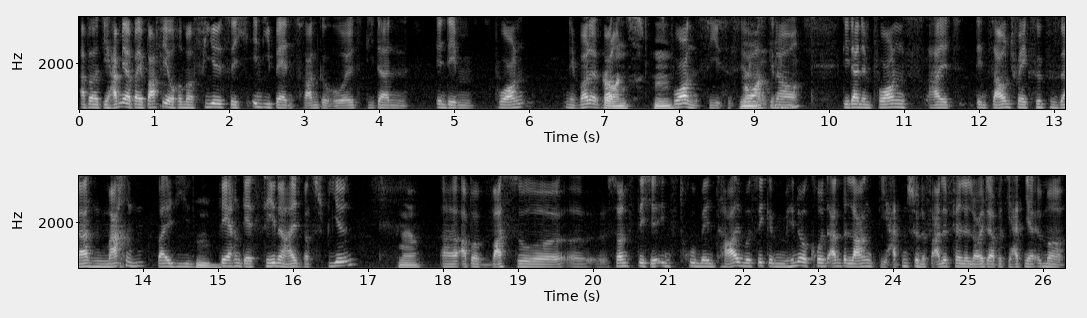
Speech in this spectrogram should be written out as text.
aber die haben ja bei Buffy auch immer viel sich Indie-Bands rangeholt, die dann in dem Porn, ne, warte, Bronze. Hm. Swans hieß es ja, Swans. genau. Die dann im Prawns halt den Soundtrack sozusagen machen, weil die Hm. während der Szene halt was spielen. Ja. Äh, aber was so äh, sonstige Instrumentalmusik im Hintergrund anbelangt, die hatten schon auf alle Fälle Leute, aber die hatten ja immer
